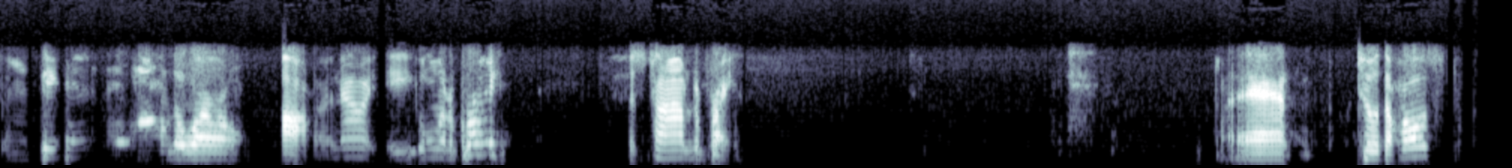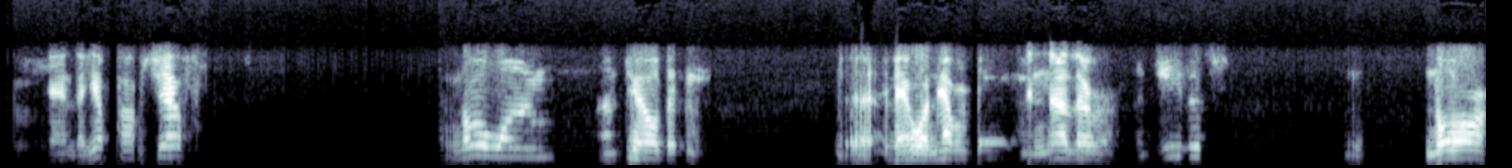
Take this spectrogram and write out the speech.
and people around the world are. Now, you want to pray? It's time to pray. And to the host and the hip hop chef, no one until the uh, there will never be another Jesus, nor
